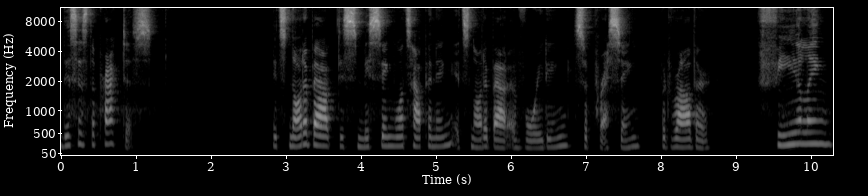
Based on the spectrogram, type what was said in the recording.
This is the practice. It's not about dismissing what's happening, it's not about avoiding, suppressing, but rather feeling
